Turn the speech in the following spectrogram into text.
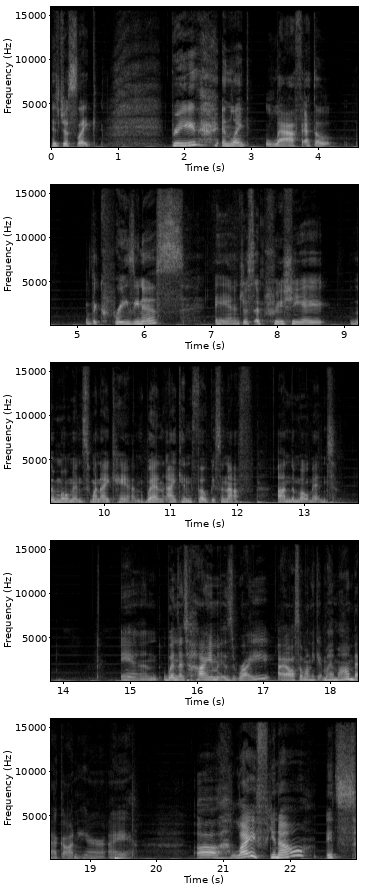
is just like breathe and like laugh at the the craziness and just appreciate the moments when I can, when I can focus enough on the moment. And when the time is right, I also want to get my mom back on here. I uh life, you know? It's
